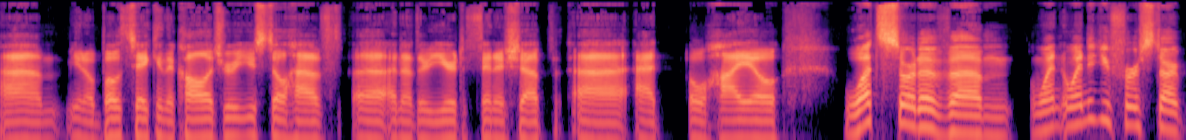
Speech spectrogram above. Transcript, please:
um, you know, both taking the college route. You still have uh, another year to finish up uh, at Ohio. What sort of um, when when did you first start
